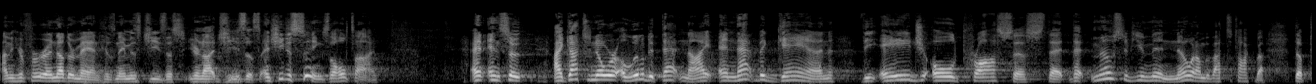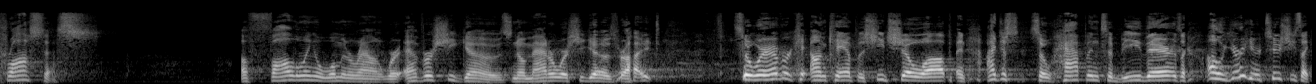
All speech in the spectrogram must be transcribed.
I'm here for another man. His name is Jesus. You're not Jesus. And she just sings the whole time. And, and so I got to know her a little bit that night, and that began the age old process that, that most of you men know what I'm about to talk about. The process of following a woman around wherever she goes, no matter where she goes, right? So wherever on campus, she'd show up, and I just so happened to be there. It's like, oh, you're here too. She's like,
